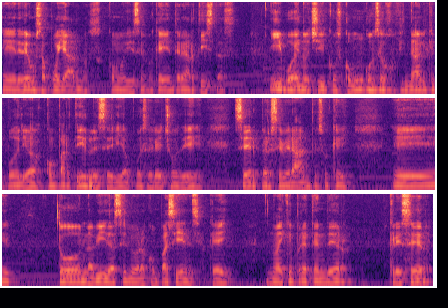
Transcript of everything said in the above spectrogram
eh, debemos apoyarnos, como dicen, ¿ok? Entre artistas. Y bueno chicos, como un consejo final que podría compartirles sería pues el hecho de ser perseverantes, ¿ok? Eh, todo en la vida se logra con paciencia, ¿ok? No hay que pretender crecer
